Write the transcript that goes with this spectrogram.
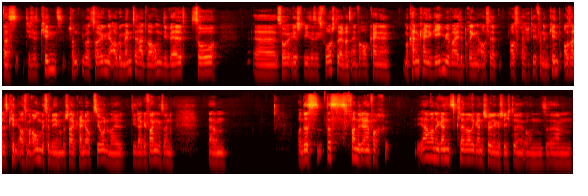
dass dieses Kind schon überzeugende Argumente hat, warum die Welt so äh, so ist, wie sie sich vorstellt, weil es einfach auch keine, man kann keine Gegenbeweise bringen aus der, aus der Perspektive von dem Kind, außer das Kind aus dem Raum mitzunehmen. Und das ist halt keine Option, weil die da gefangen sind. Ähm, und das, das fand ich einfach, ja, war eine ganz clevere, ganz schöne Geschichte. Und ähm,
